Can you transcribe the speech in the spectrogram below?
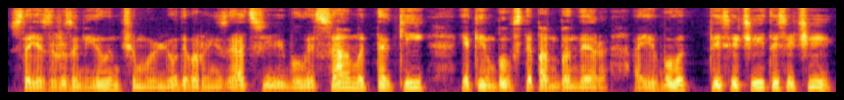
Стає зрозумілим, чому люди в організації були саме такі, яким був Степан Бандера, а їх було тисячі і тисячі.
